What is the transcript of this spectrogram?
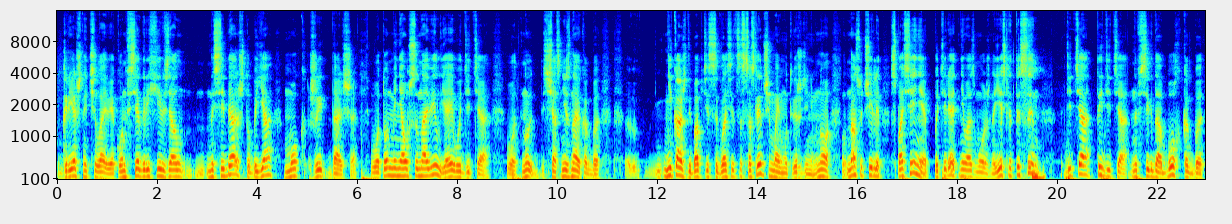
грешный человек. Он все грехи взял на себя, чтобы я мог жить дальше. Вот, он меня усыновил, я его дитя. Вот, ну, сейчас не знаю, как бы, не каждый баптист согласится со следующим моим утверждением, но нас учили спасение потерять невозможно. Если ты сын, дитя, ты дитя, навсегда. Бог как бы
